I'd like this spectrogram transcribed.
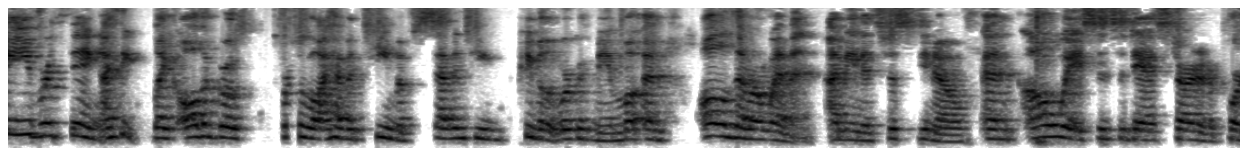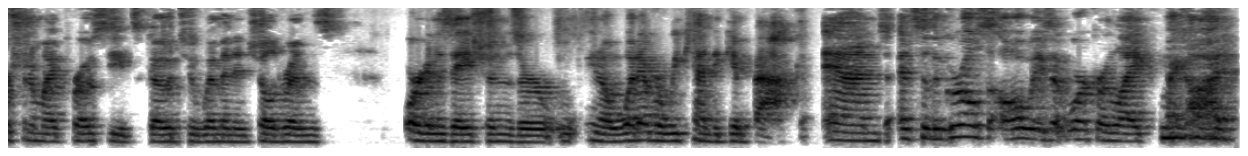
favorite thing. I think like all the girls first of all, I have a team of 17 people that work with me, and, mo- and, all of them are women. I mean, it's just, you know, and always since the day I started, a portion of my proceeds go to women and children's organizations or you know whatever we can to give back and and so the girls always at work are like my god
